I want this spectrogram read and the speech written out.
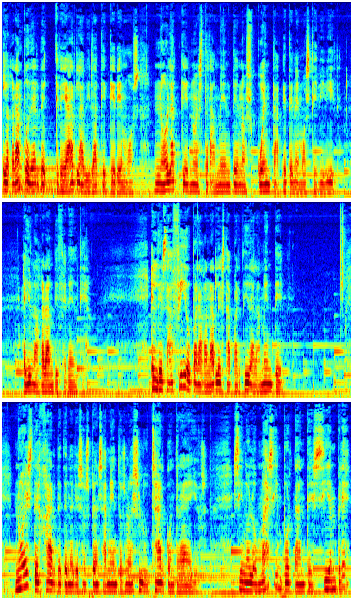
El gran poder de crear la vida que queremos, no la que nuestra mente nos cuenta que tenemos que vivir. Hay una gran diferencia. El desafío para ganarle esta partida a la mente no es dejar de tener esos pensamientos, no es luchar contra ellos, sino lo más importante siempre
